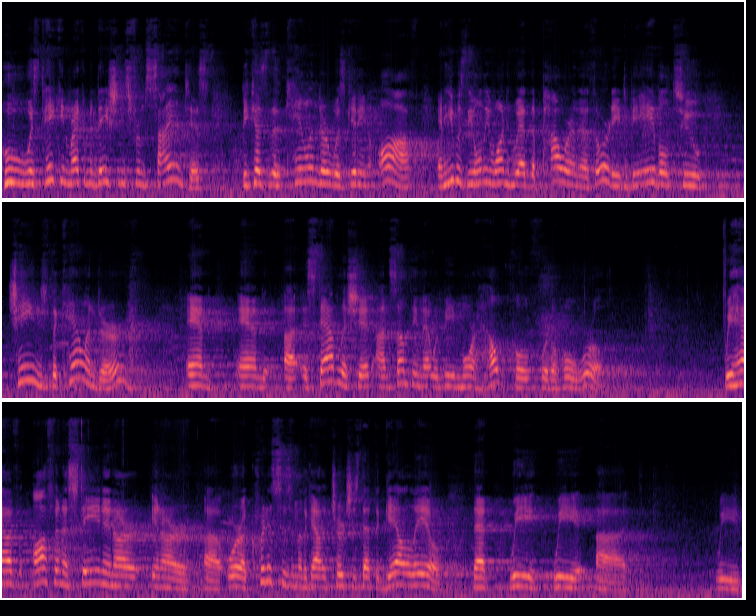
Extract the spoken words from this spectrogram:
who was taking recommendations from scientists because the calendar was getting off, and he was the only one who had the power and the authority to be able to change the calendar and, and uh, establish it on something that would be more helpful for the whole world. We have often a stain in our, in our uh, or a criticism of the Catholic Church is that the Galileo, that we, we, uh, we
